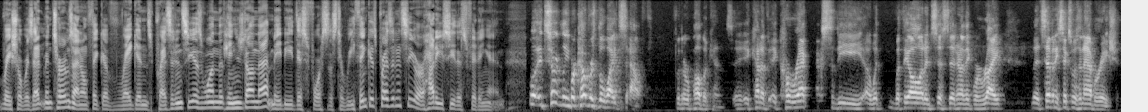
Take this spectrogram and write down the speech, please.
racial resentment terms. I don't think of Reagan's presidency as one that hinged on that. Maybe this forces us to rethink his presidency, or how do you see this fitting in? Well, it certainly recovers the white South for the Republicans. It, kind of it corrects the uh, what what they all had insisted, and I think we're right that '76 was an aberration,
